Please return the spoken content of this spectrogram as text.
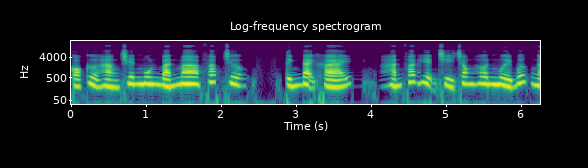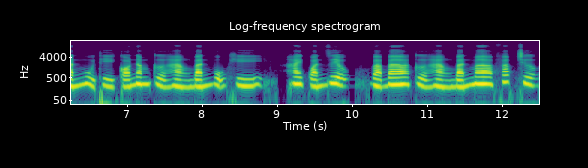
có cửa hàng chuyên môn bán ma pháp trượng. Tính đại khái, hắn phát hiện chỉ trong hơn 10 bước ngắn ngủi thì có 5 cửa hàng bán vũ khí, hai quán rượu và ba cửa hàng bán ma pháp trượng.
